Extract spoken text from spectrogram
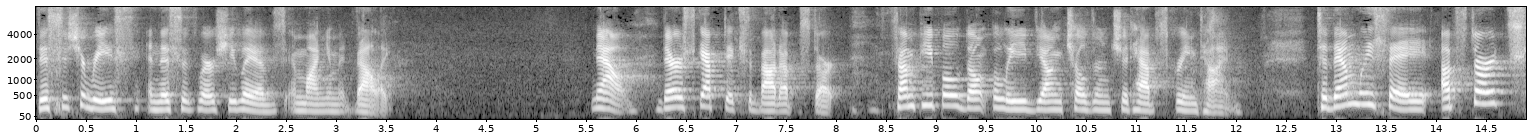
This is Cherise, and this is where she lives in Monument Valley. Now, there are skeptics about Upstart. Some people don't believe young children should have screen time. To them, we say Upstart's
